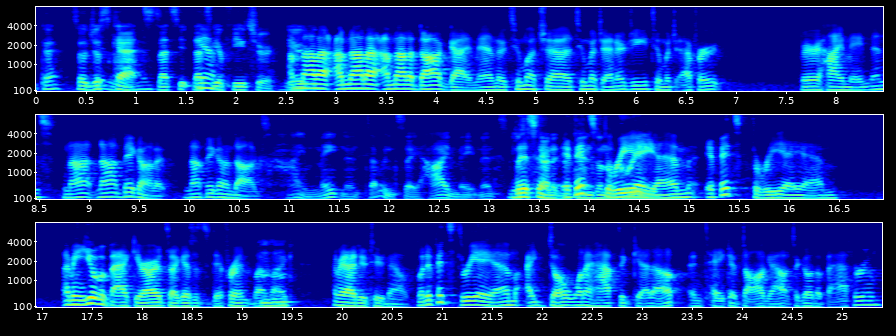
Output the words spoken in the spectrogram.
okay. So just cats. moments. That's that's Yeah. your future. I'm not a. I'm not a. I'm not a dog guy, man. They're too much. Uh, too much energy. Too much effort. Very high maintenance. Not not big on it. Not big on dogs. high maintenance. I wouldn't say high maintenance. Just Listen, if it's 3 a.m., if it's 3 a.m., I mean, you have a backyard, so I guess it's different, but Mm-hmm. like, I mean, I do too now. But if it's 3 a.m., I don't want to have to get up and take a dog out to go to the bathroom.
